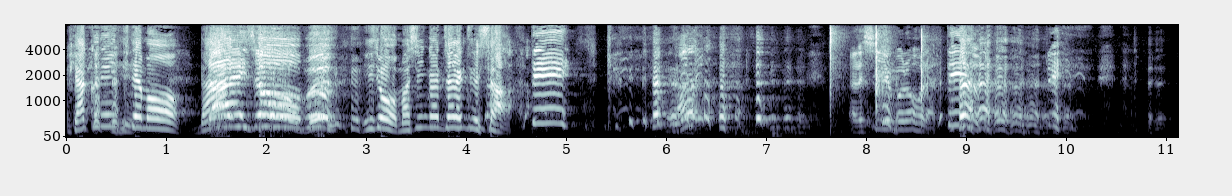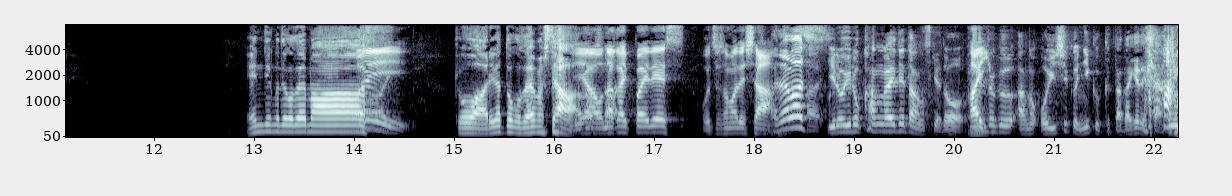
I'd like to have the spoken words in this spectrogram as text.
100人来ても大丈夫。以上マシンガンチャレンジでした。で あれ CM のほら「て」エンディングでございます、はい。い今日はありがとうございました。やお腹いっぱいですごちそうさまでした。ありがとうございます、い。ろいろ考えてたんですけど、はい。結局あの美味しく肉食っただけでした、ね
